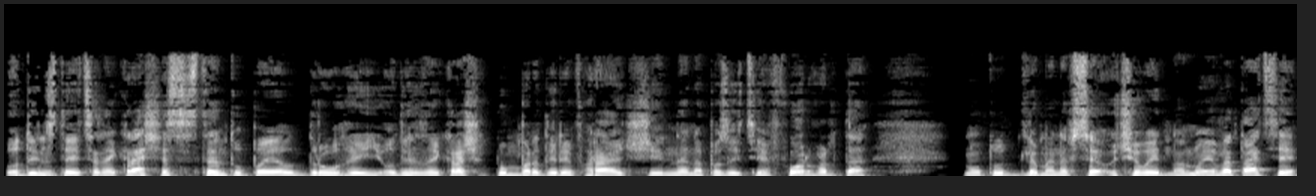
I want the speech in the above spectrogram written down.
Один, здається, найкращий асистент УПЛ, другий один з найкращих бомбардирів, граючи не на позиції Форварда. Ну, тут для мене все очевидно. Ну і в атаці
